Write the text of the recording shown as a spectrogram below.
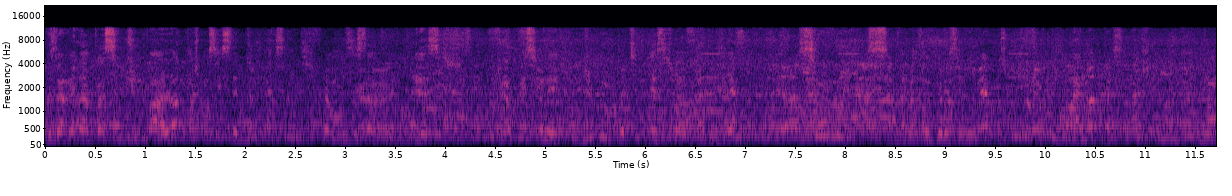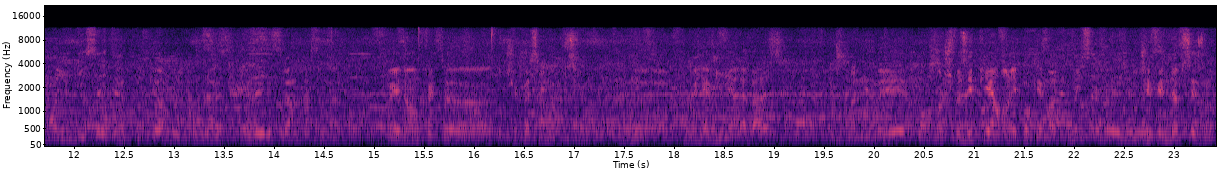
vous arrivez à passer d'une voix à l'autre. Moi je pensais que c'était deux personnes différentes. Ça. Je suis impressionné. Du coup, petite question, la deuxième. Si vous, si- maintenant vous connaissez l'univers, est-ce que vous auriez pu trouver un autre personnage que Yugi Normalement, Yugi ça a été un coup de cœur de quand vous, avez découvert le personnage. Oui, non, en fait, euh, j'ai passé une audition euh, pour Yami à la base. On m'a demandé. Bon, moi je faisais Pierre dans les Pokémon. Oui, ça j'ai Donc j'ai fait 9 saisons.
